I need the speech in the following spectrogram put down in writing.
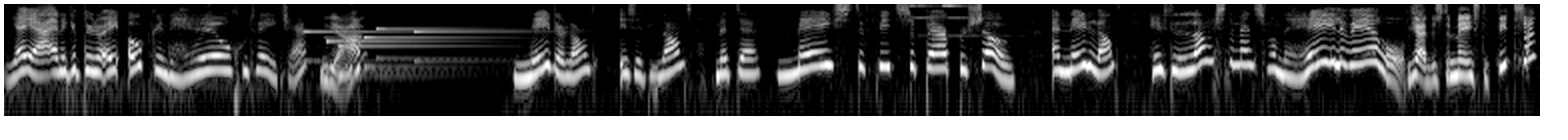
Ja, ja, en ik heb er ook een heel goed weetje. Ja? Nederland is het land met de meeste fietsen per persoon. En Nederland heeft de langste mensen van de hele wereld. Ja, dus de meeste fietsen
